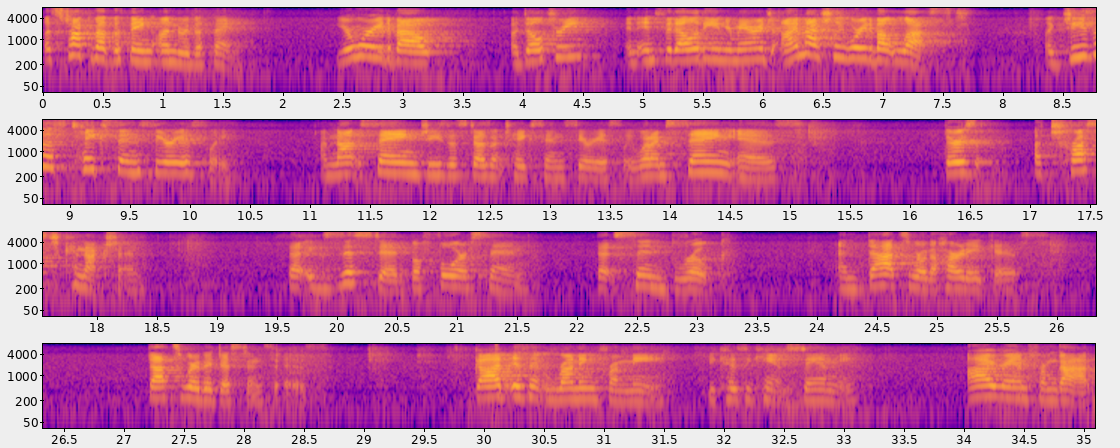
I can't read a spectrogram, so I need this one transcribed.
Let's talk about the thing under the thing. You're worried about adultery and infidelity in your marriage. I'm actually worried about lust. Like, Jesus takes sin seriously. I'm not saying Jesus doesn't take sin seriously. What I'm saying is there's a trust connection that existed before sin, that sin broke. And that's where the heartache is. That's where the distance is. God isn't running from me because he can't stand me. I ran from God.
